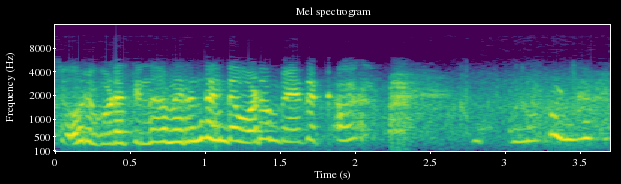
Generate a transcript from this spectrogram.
சோறு கூட தின்னாம இருந்த இந்த உடம்பு எதுக்காக என்ன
